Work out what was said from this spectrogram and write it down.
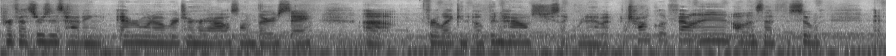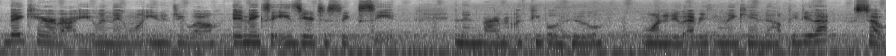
professors is having everyone over to her house on Thursday um, for like an open house. She's like, we're gonna have a chocolate fountain, all this stuff. So they care about you and they want you to do well. It makes it easier to succeed in an environment with people who want to do everything they can to help you do that. So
